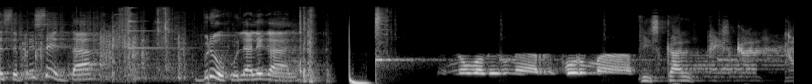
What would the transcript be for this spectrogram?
IDC presenta Brújula Legal. No va a haber una reforma fiscal. fiscal. No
